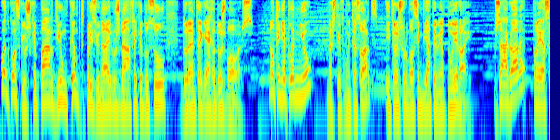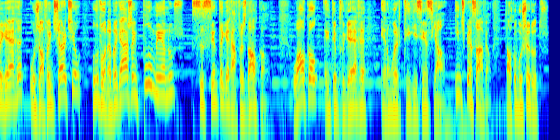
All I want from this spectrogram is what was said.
quando conseguiu escapar de um campo de prisioneiros na África do Sul durante a Guerra dos Boas. Não tinha plano nenhum, mas teve muita sorte e transformou-se imediatamente num herói. Já agora, para essa guerra, o jovem Churchill levou na bagagem pelo menos 60 garrafas de álcool. O álcool, em tempo de guerra, era um artigo essencial, indispensável, tal como os charutos.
